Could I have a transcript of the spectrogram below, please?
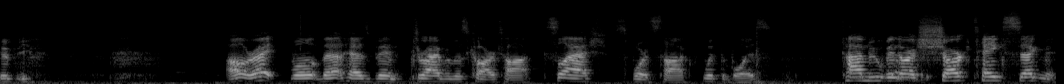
if you. All right. Well, that has been driverless car talk slash sports talk with the boys. Time to move into our Shark Tank segment.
